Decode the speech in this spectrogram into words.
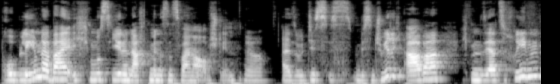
Problem dabei, ich muss jede Nacht mindestens zweimal aufstehen. Ja. Also das ist ein bisschen schwierig, aber ich bin sehr zufrieden.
